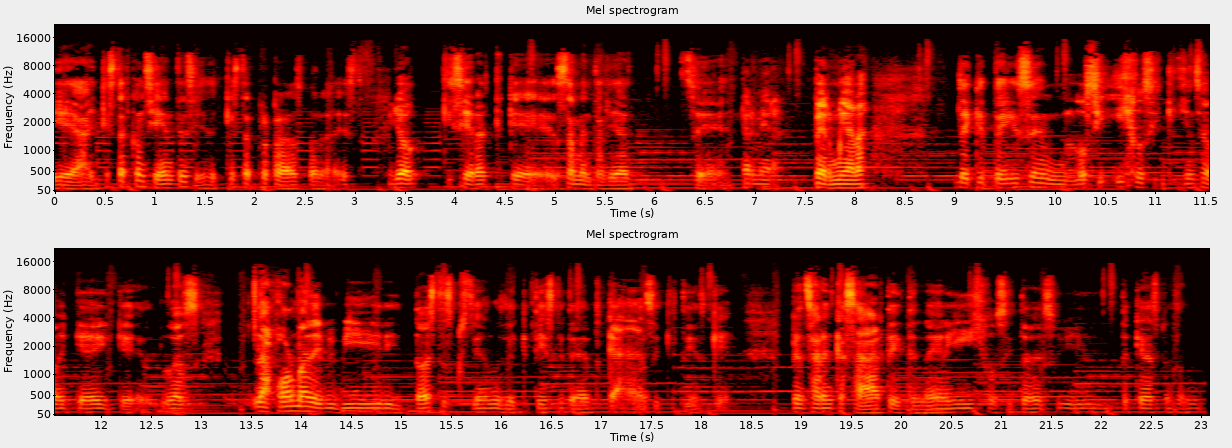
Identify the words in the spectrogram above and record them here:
Y hay que estar conscientes y hay que estar preparados para esto. Yo quisiera que esa mentalidad se permeara. permeara de que te dicen los hijos y que quién sabe qué y que los la forma de vivir y todas estas cuestiones de que tienes que tener tu casa y que tienes que pensar en casarte y tener hijos y todo eso y te quedas pensando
